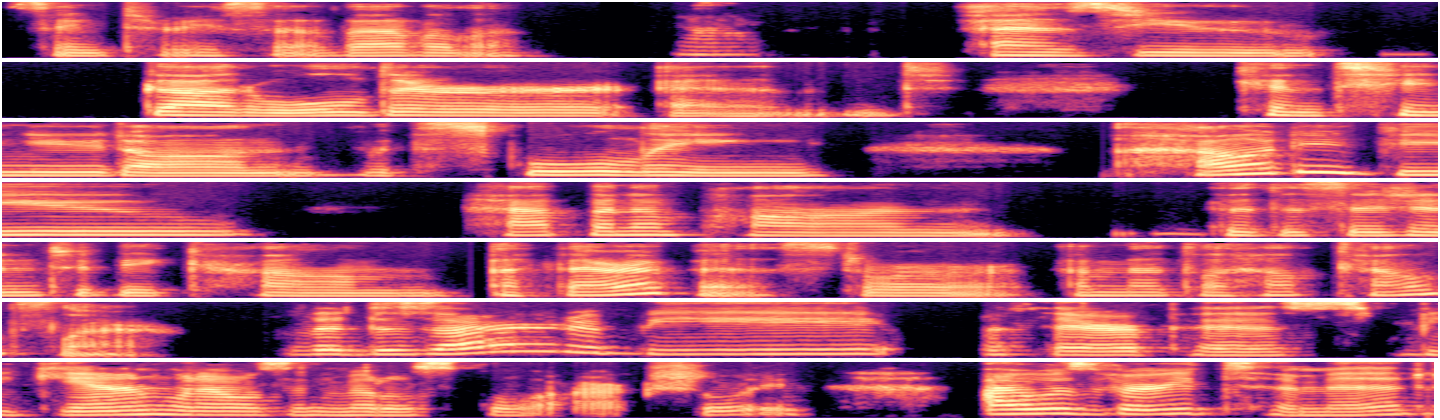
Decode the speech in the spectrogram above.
Saint Teresa of Avila. Yeah. As you got older and continued on with schooling, how did you happen upon the decision to become a therapist or a mental health counselor? The desire to be a therapist began when I was in middle school, actually. I was very timid,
